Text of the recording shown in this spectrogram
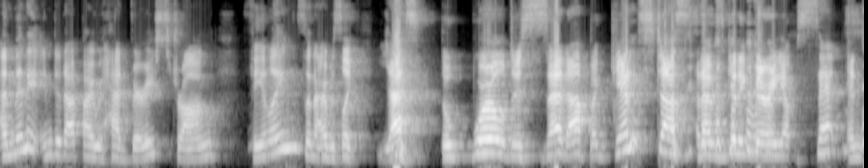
And then it ended up, I had very strong feelings, and I was like, "Yes, the world is set up against us," and I was getting very upset and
